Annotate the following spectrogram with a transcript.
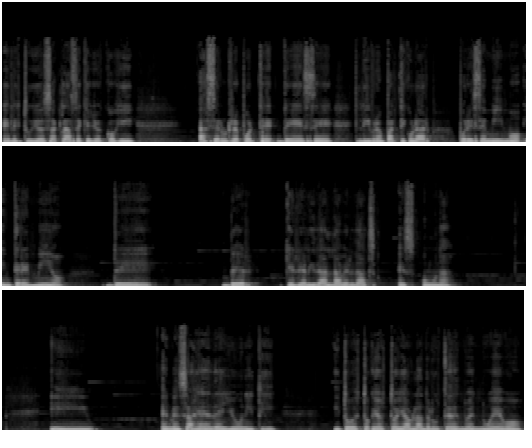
el estudio de esa clase que yo escogí hacer un reporte de ese libro en particular por ese mismo interés mío de ver que en realidad la verdad es una. Y el mensaje de Unity y todo esto que yo estoy hablando a ustedes no es nuevo,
